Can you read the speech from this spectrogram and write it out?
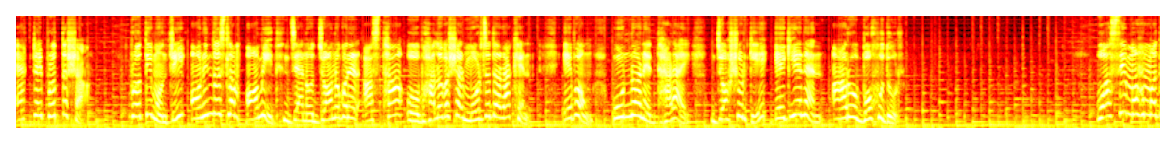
একটাই প্রত্যাশা প্রতিমন্ত্রী অনিন্দ ইসলাম অমিত যেন জনগণের আস্থা ও ভালোবাসার মর্যাদা রাখেন এবং উন্নয়নের ধারায় যশোরকে এগিয়ে নেন আরও বহুদূর। ওয়াসিম মোহাম্মদ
